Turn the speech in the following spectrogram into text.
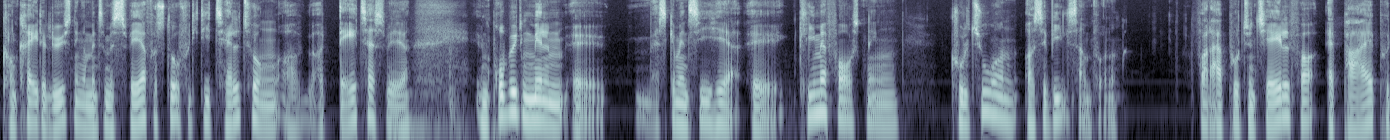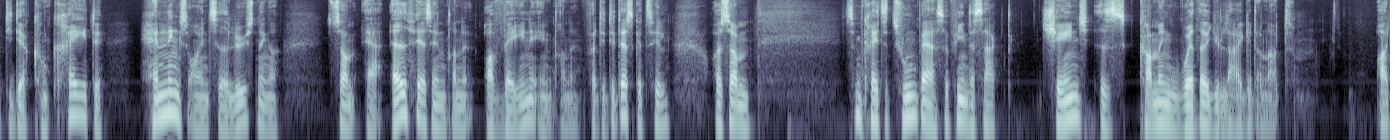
konkrete løsninger, men som er svære at forstå, fordi de er taltunge og, og datasvære. En brobygning mellem, øh, hvad skal man sige her, øh, klimaforskningen, kulturen og civilsamfundet. For der er potentiale for at pege på de der konkrete, handlingsorienterede løsninger, som er adfærdsændrende og vaneændrende, for det er det, der skal til. Og som, som Greta Thunberg så fint har sagt, change is coming whether you like it or not. Og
